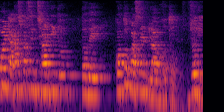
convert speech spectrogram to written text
পয়েন্ট আঠাশ পার্সেন্ট ছাড় দিত, তবে কত পার্সেন্ট লাভ হতো? যদি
